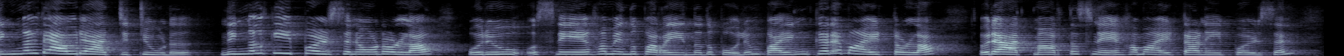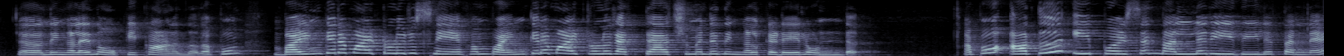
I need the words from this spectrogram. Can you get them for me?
നിങ്ങളുടെ ആ ഒരു ആറ്റിറ്റ്യൂഡ് നിങ്ങൾക്ക് ഈ പേഴ്സണോടുള്ള ഒരു സ്നേഹം എന്ന് പറയുന്നത് പോലും ഭയങ്കരമായിട്ടുള്ള ഒരു ആത്മാർത്ഥ സ്നേഹമായിട്ടാണ് ഈ പേഴ്സൺ നിങ്ങളെ നോക്കി കാണുന്നത്. അപ്പം ഭയങ്കരമായിട്ടുള്ള ഒരു സ്നേഹം ഭയങ്കരമായിട്ടുള്ള ഒരു അറ്റാച്ച്മെന്റ് നിങ്ങൾക്കിടയിൽ ഉണ്ട്. അപ്പോൾ അത് ഈ പേഴ്സൺ നല്ല രീതിയിൽ തന്നെ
